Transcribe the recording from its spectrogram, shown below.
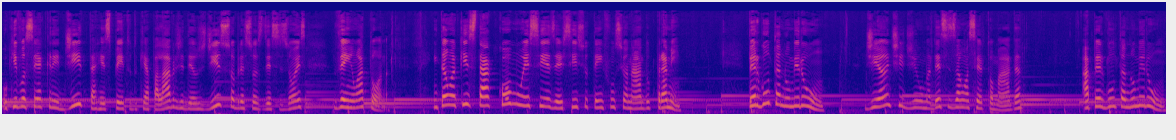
o que você acredita a respeito do que a palavra de Deus diz sobre as suas decisões, venham à tona. Então, aqui está como esse exercício tem funcionado para mim. Pergunta número 1. Um. Diante de uma decisão a ser tomada, a pergunta número 1. Um.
